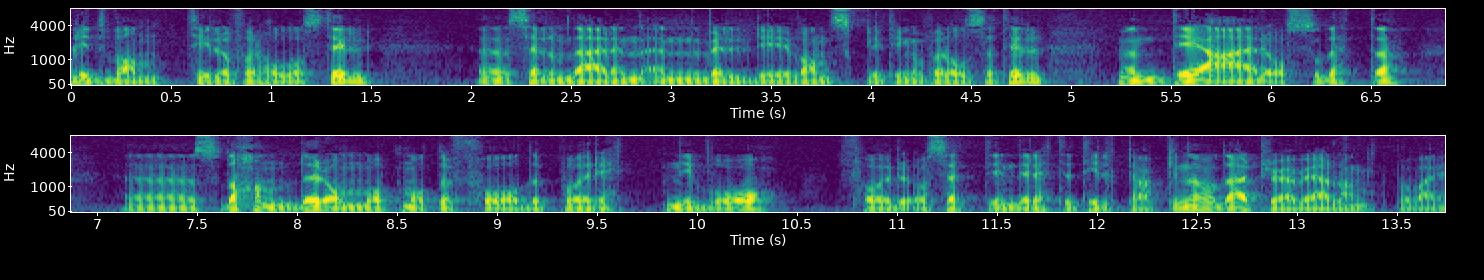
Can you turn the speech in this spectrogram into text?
blitt vant til å forholde oss til. Selv om det er en, en veldig vanskelig ting å forholde seg til. Men det er også dette. Så det handler om å på en måte få det på rett nivå for å sette inn de rette tiltakene, og der tror jeg vi er langt på vei.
